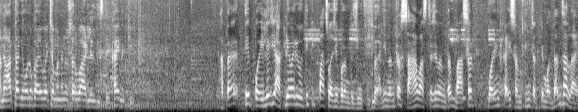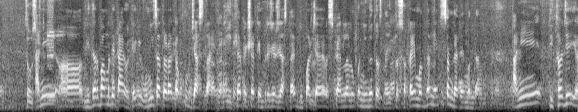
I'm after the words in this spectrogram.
आणि आता निवडणूक आयोगाच्या म्हणण्यानुसार वाढलेलं दिसते काय नक्की? आता ते पहिले जी आकडेवारी होती ती पाच वाजेपर्यंतची होती. आणि नंतर सहा वाजताच्या नंतर बासष्ट पॉईंट काही समथिंग टक्के मतदान झालं आहे. आणि विदर्भामध्ये काय होते की उन्हीचा तडाखा खूप जास्त आहे. म्हणजे इथल्यापेक्षा टेम्परेचर जास्त आहे. दुपारच्या स्पॅनला लोक निघतच नाही तर सकाळी मतदान नाही तर संध्याकाळी मतदान. आणि तिथं जे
